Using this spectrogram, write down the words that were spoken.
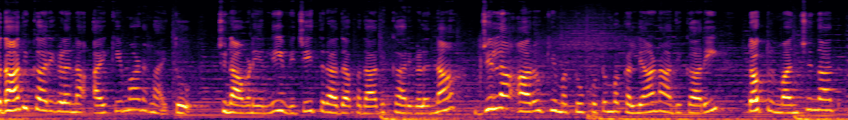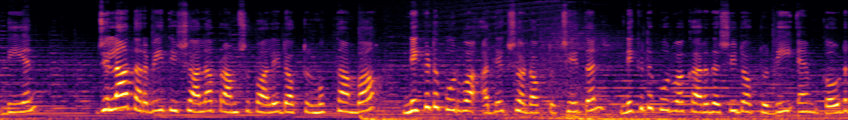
ಪದಾಧಿಕಾರಿಗಳನ್ನು ಆಯ್ಕೆ ಮಾಡಲಾಯಿತು. ಚುನಾವಣೆಯಲ್ಲಿ ವಿಜೇತರಾದ ಪದಾಧಿಕಾರಿಗಳನ್ನು ಜಿಲ್ಲಾ ಆರೋಗ್ಯ ಮತ್ತು ಕುಟುಂಬ ಕಲ್ಯಾಣಾಧಿಕಾರಿ ಡಾಕ್ಟರ್ ಮಂಜುನಾಥ್ ಡಿಎನ್ ಜಿಲ್ಲಾ ತರಬೇತಿ ಶಾಲಾ ಪ್ರಾಂಶುಪಾಲೆ ಡಾಕ್ಟರ್ ಮುಕ್ತಾಂಬ, ನಿಕಟಪೂರ್ವ ಅಧ್ಯಕ್ಷ ಡಾಕ್ಟರ್ ಚೇತನ್, ನಿಕಟಪೂರ್ವ ಕಾರ್ಯದರ್ಶಿ ಡಾಕ್ಟರ್ ಡಿಎಂ ಗೌಡ,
